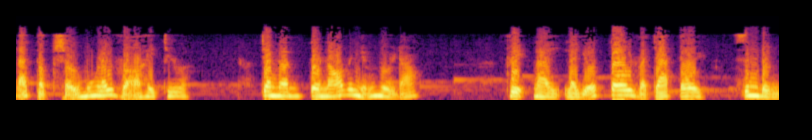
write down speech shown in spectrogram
đã thật sự muốn lấy vợ hay chưa. Cho nên tôi nói với những người đó, Việc này là giữa tôi và cha tôi, xin đừng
